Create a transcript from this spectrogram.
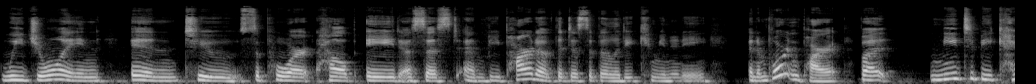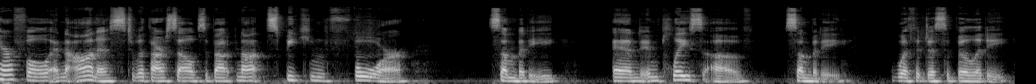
we join in to support, help, aid, assist, and be part of the disability community, an important part, but need to be careful and honest with ourselves about not speaking for somebody and in place of somebody with a disability.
